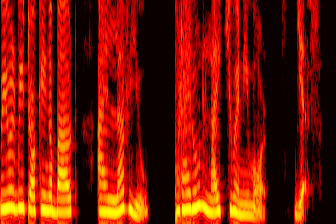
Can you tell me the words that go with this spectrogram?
we will be talking about I love you, but I don't like you anymore. Yes,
